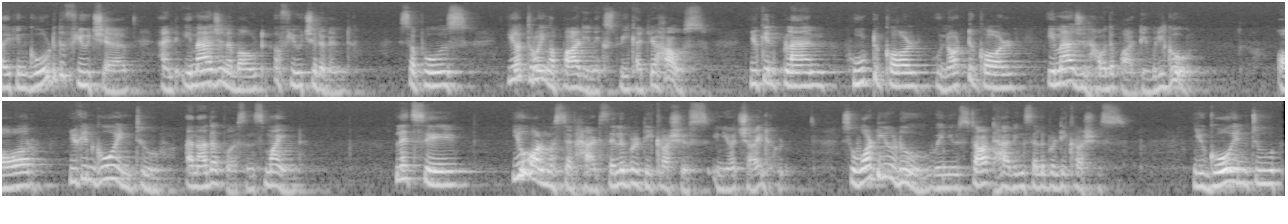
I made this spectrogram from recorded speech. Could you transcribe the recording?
or you can go to the future and imagine about a future event. Suppose you're throwing a party next week at your house. You can plan who to call, who not to call, imagine how the party will go. Or you can go into another person's mind. Let's say you all must have had celebrity crushes in your childhood. So, what do you do when you start having celebrity crushes? You go into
